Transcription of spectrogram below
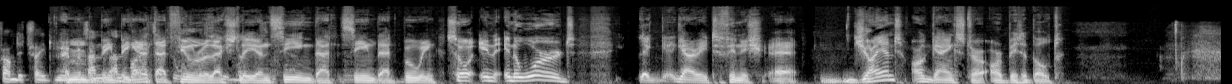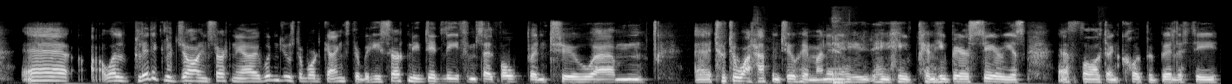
from the tribunal. I remember and, being, and being at that funeral actually and seeing that seeing that booing. So, in in a word, like Gary, to finish, uh, giant or gangster or bit of both. Uh, well, political giant certainly. I wouldn't use the word gangster, but he certainly did leave himself open to um, uh, to, to what happened to him, and yeah. he, he, he can he bear serious uh, fault and culpability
